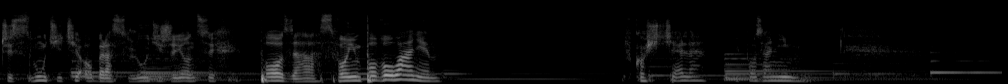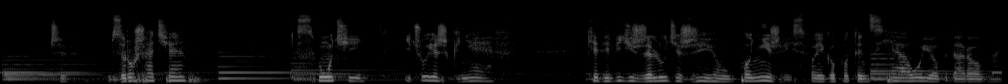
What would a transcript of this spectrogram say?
Czy smuci cię obraz ludzi żyjących poza swoim powołaniem, w kościele i poza nim? Czy wzrusza cię, smuci i czujesz gniew, kiedy widzisz, że ludzie żyją poniżej swojego potencjału i obdarowań?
